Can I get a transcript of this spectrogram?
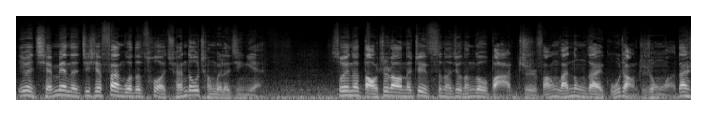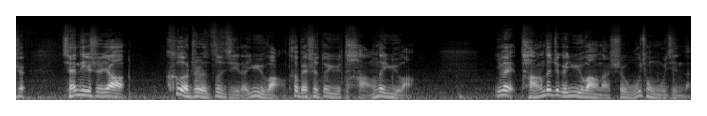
因为前面的这些犯过的错全都成为了经验，所以呢，导致到呢这次呢就能够把脂肪玩弄在股掌之中啊。但是，前提是要。克制自己的欲望，特别是对于糖的欲望，因为糖的这个欲望呢是无穷无尽的。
